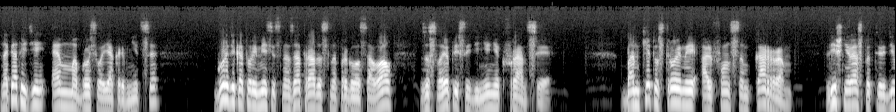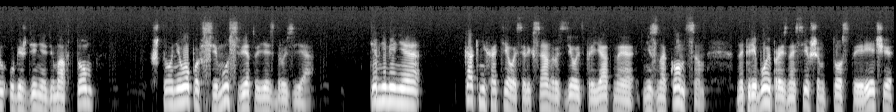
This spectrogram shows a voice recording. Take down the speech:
На пятый день Эмма бросила якорь в Ницце, городе, который месяц назад радостно проголосовал за свое присоединение к Франции. Банкет, устроенный Альфонсом Карром, лишний раз подтвердил убеждение Дюма в том, что у него по всему свету есть друзья. Тем не менее, как не хотелось Александру сделать приятное незнакомцам, наперебой произносившим тосты и речи,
